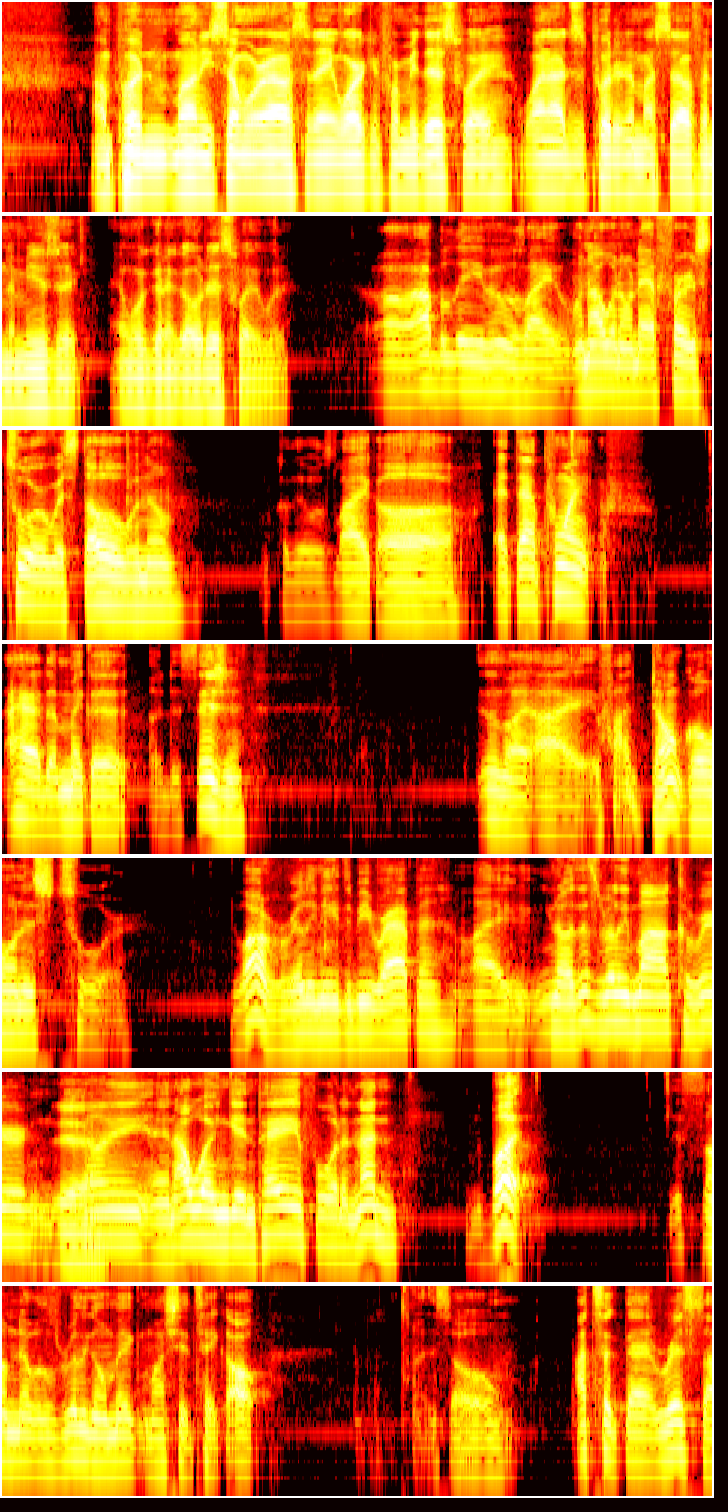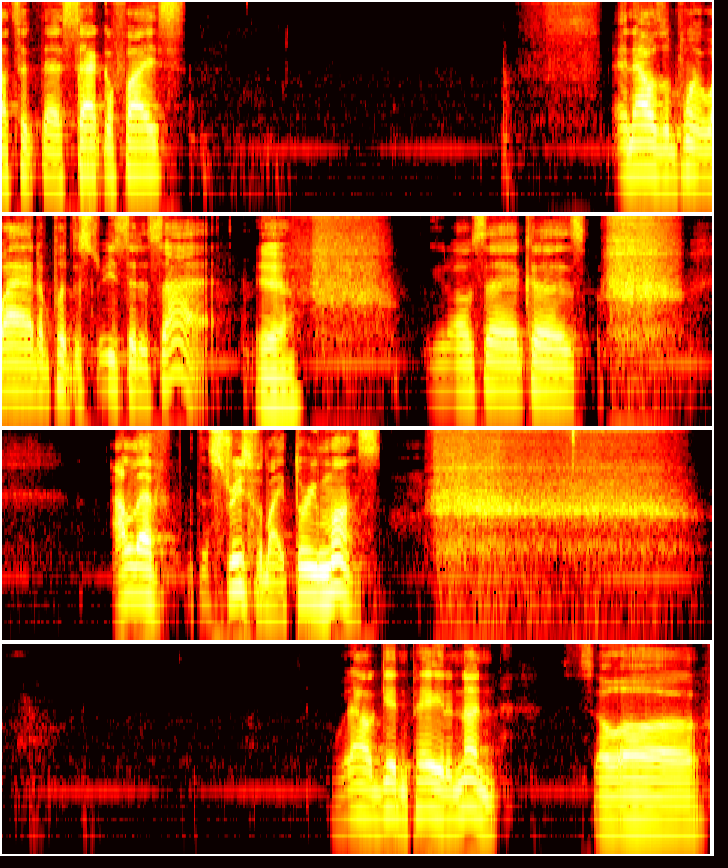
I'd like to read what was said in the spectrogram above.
I'm putting money somewhere else that ain't working for me this way. Why not just put it in myself in the music and we're gonna go this way with it? Uh, I believe it was like when I went on that first tour with Stove and them, because it was like uh, at that point I had to make a, a decision. It was like, all right, if I don't go on this tour, do I really need to be rapping? Like, you know, is this really my career? You Yeah. know what I mean? And I wasn't getting paid for it or nothing. But it's something that was really gonna make my shit take off. So I took that risk, I took that sacrifice. And that was the point where I had to put the streets to the side. Yeah. You know what I'm saying? Because I left the streets for like three months without getting paid or nothing. So uh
